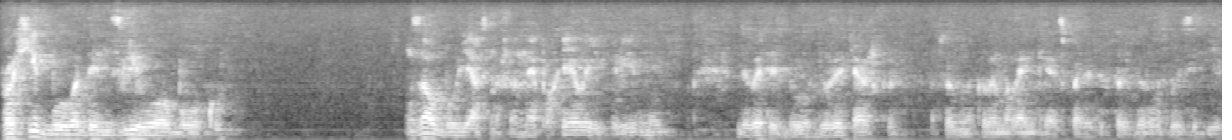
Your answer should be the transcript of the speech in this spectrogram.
Прохід був один з лівого боку. Зал був ясно, що не похилий, рівний. Дивитись було дуже тяжко, особливо коли маленький, а спереду хтось дорослий сидів.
